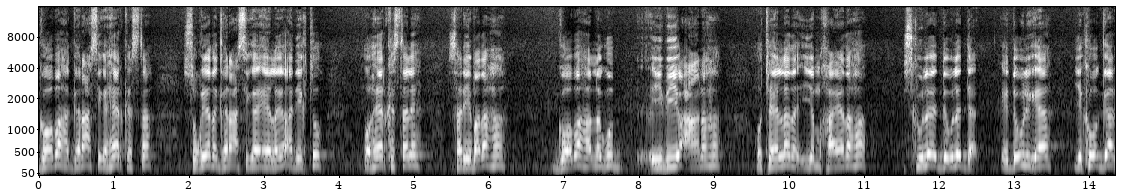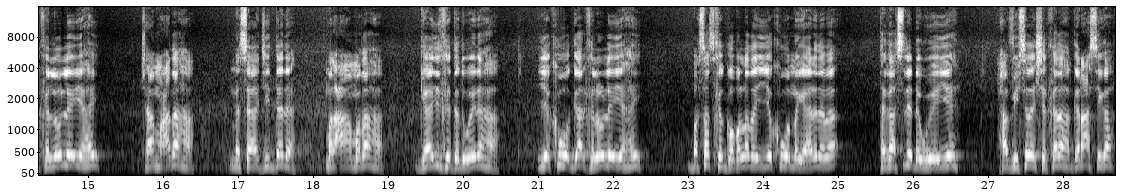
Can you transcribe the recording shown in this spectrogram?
goobaha ganacsiga heer kasta suuqyada ganacsiga ee laga adeegto oo heer kasta leh sariibadaha goobaha lagu iibiyo caanaha hoteelada iyo makhaayadaha iskuullada dowladda ee dawliga ah iyo kuwa gaarka loo leeyahay jaamacadaha masaajidada malcaamadaha gaadiidka dadweynaha iyo kuwa gaarka loo leeyahay basaska gobollada iyo kuwa magaaladaba tagaasida dhoweeye xafiisyada shirkadaha ganacsiga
